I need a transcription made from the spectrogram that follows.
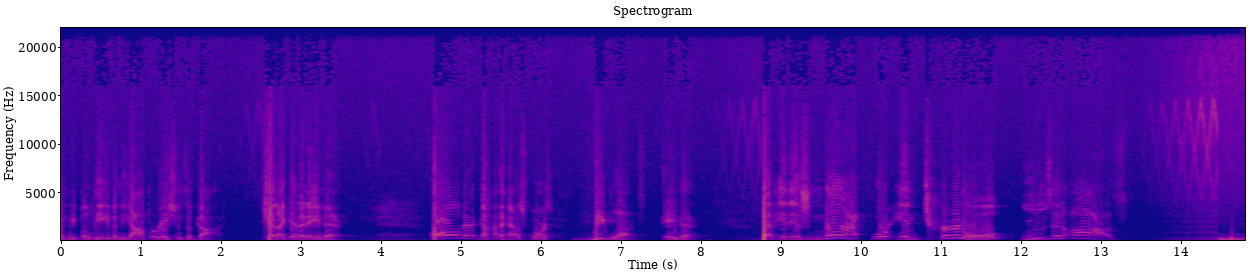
And we believe in the operations of God. Can I get an amen? amen. All that God has for us, we want. Amen. But it is not for internal oohs and ahs. Ooh.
